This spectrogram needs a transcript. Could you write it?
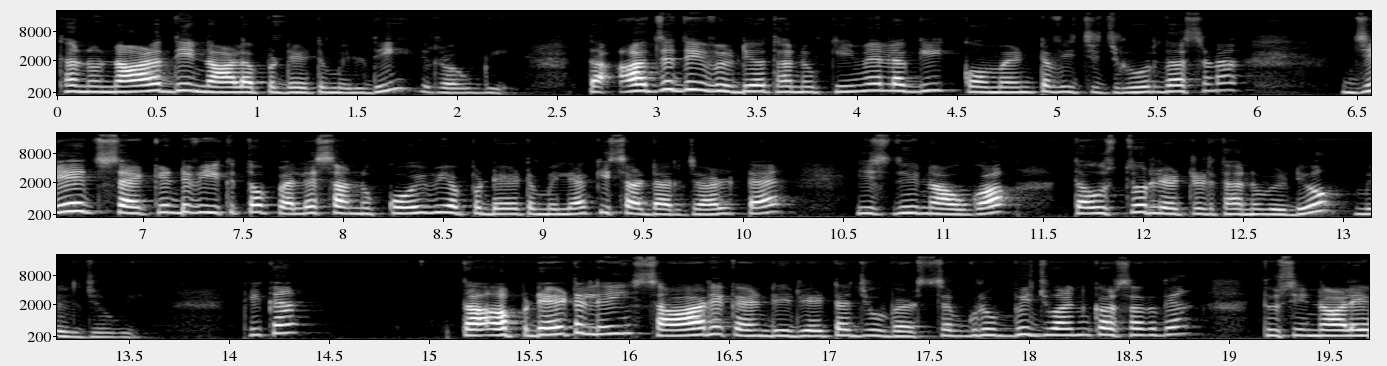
ਤੁਹਾਨੂੰ ਨਾਲ ਦੀ ਨਾਲ ਅਪਡੇਟ ਮਿਲਦੀ ਰਹੂਗੀ। ਤਾਂ ਅੱਜ ਦੀ ਵੀਡੀਓ ਤੁਹਾਨੂੰ ਕਿਵੇਂ ਲੱਗੀ ਕਮੈਂਟ ਵਿੱਚ ਜ਼ਰੂਰ ਦੱਸਣਾ। ਜੇ ਸੈਕਿੰਡ ਵੀਕ ਤੋਂ ਪਹਿਲੇ ਸਾਨੂੰ ਕੋਈ ਵੀ ਅਪਡੇਟ ਮਿਲਿਆ ਕਿ ਸਾਡਾ ਰਿਜ਼ਲਟ ਹੈ, ਇਸ ਦਿਨ ਆਊਗਾ, ਤਾਂ ਉਸ ਤੋਂ ਰਿਲੇਟਡ ਤੁਹਾਨੂੰ ਵੀਡੀਓ ਮਿਲ ਜੂਗੀ। ਠੀਕ ਹੈ? ਤਾਂ ਅਪਡੇਟ ਲਈ ਸਾਰੇ ਕੈਂਡੀਡੇਟ ਜੋ WhatsApp ਗਰੁੱਪ ਵੀ ਜੁਆਇਨ ਕਰ ਸਕਦੇ ਆ। ਤੁਸੀਂ ਨਾਲੇ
